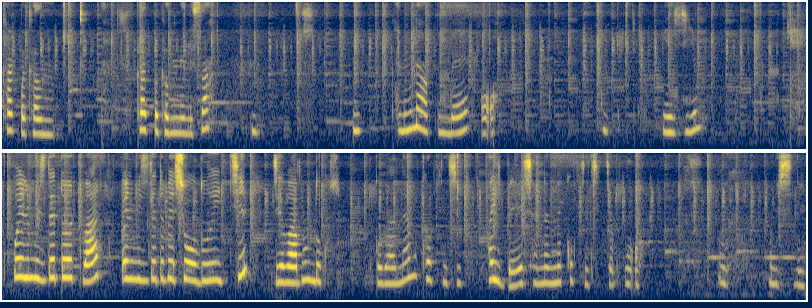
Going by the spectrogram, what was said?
Kalk bakalım Kalk bakalım Melisa. Kalemi ne yaptın be? Oh. Yazayım. Bu elimizde 4 var. Bu elimizde de 5 olduğu için cevabım 9. O benden mi kopya çekeceğim? Hayır be senden ne kopya çekeceğim? Oh. Bunu sileyim.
